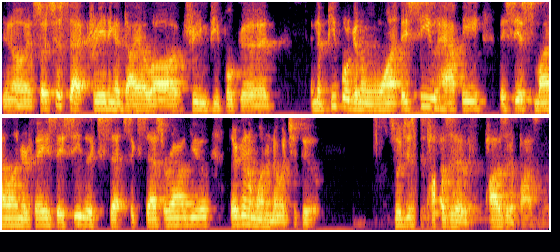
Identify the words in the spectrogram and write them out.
You know, so it's just that creating a dialogue, treating people good, and then people are going to want. They see you happy. They see a smile on your face. They see the success around you. They're going to want to know what you do. So just positive, positive, positive.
